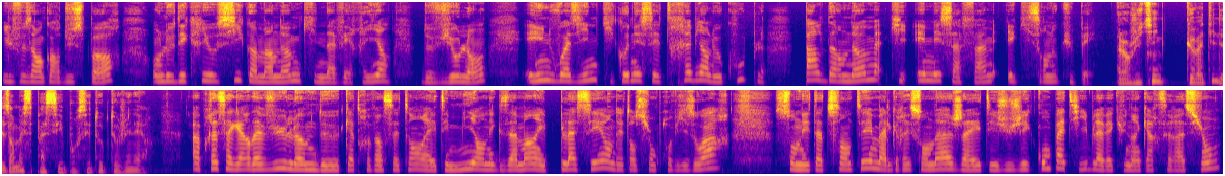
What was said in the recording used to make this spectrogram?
il faisait encore du sport. On le décrit aussi comme un homme qui n'avait rien de violent. Et une voisine qui connaissait très bien le couple parle d'un homme qui aimait sa femme et qui s'en occupait. Alors Justine, que va-t-il désormais se passer pour cet octogénaire? Après sa garde à vue, l'homme de 87 ans a été mis en examen et placé en détention provisoire. Son état de santé, malgré son âge, a été jugé compatible avec une incarcération.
